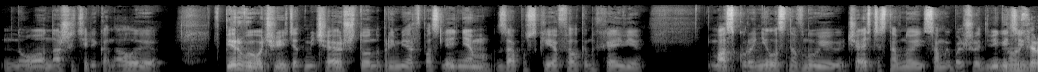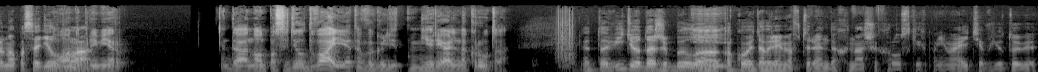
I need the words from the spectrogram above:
Но наши телеканалы в первую очередь отмечают, что, например, в последнем запуске Falcon Heavy Маск уронил основную часть, основной самый большой двигатель. Но он все равно посадил но, два. например, да, но он посадил два, и это выглядит нереально круто. Это видео даже было и... какое-то время в трендах наших русских, понимаете, в Ютубе.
